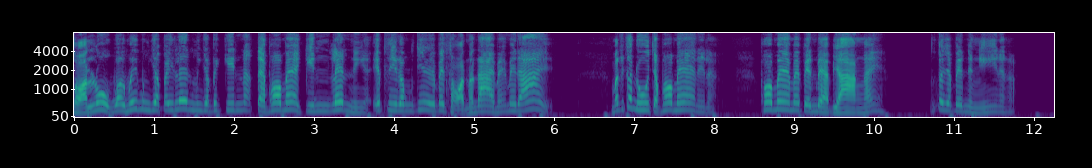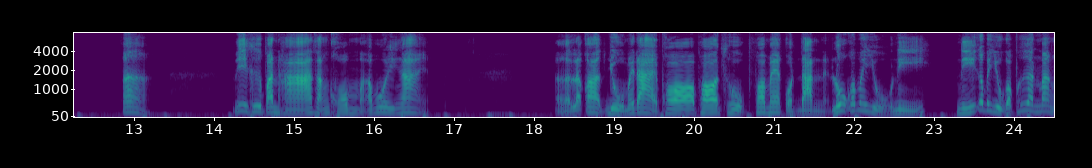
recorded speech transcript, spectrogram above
สอนลูกว่าเฮ้ยมึงอย่าไปเล่นมึงอย่าไปกินนะแต่พ่อแม่กินเล่นอย่างเงี้ยเอฟซีลงที่จะไปสอนมันได้ไหมไม่ได้ มันก็ดูจากพ่อแม่นี่แหละ พ่อแม่ไม่เป็นแบบอย่างไงมันก็จะเป็นอย่างนี้นะครับอ่านี่คือปัญหาสังคมเอาพูดง่ายเออแล้วก็อยู่ไม่ได้ พอพอถูกพ่อแม่กดดัน ลูกก็ไม่อยู่หนี หนีก็ไปอยู่กับเพื่อนมั่ง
